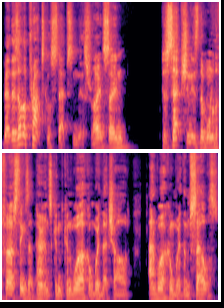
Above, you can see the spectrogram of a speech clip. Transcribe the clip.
But there's other practical steps in this, right? So perception is the one of the first things that parents can can work on with their child and work on with themselves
